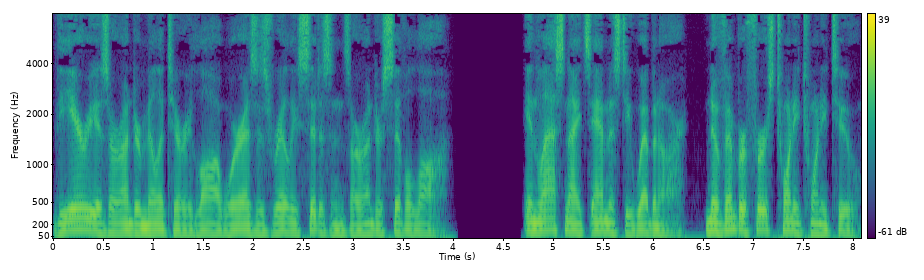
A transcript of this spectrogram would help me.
The areas are under military law, whereas Israeli citizens are under civil law. In last night's Amnesty webinar, November 1, 2022,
